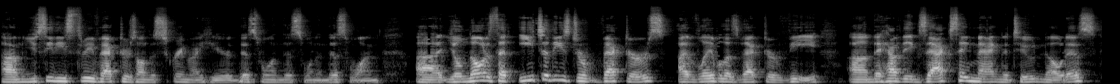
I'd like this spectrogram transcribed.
um, you see these three vectors on the screen right here, this one, this one, and this one. Uh, you'll notice that each of these vectors I've labeled as vector v. Um, they have the exact same magnitude. Notice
